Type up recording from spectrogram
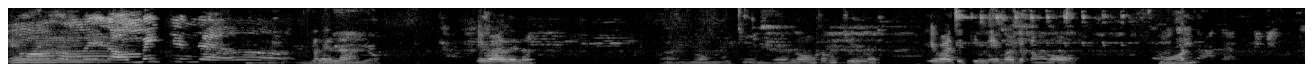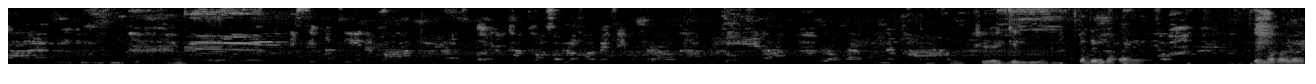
เอวาทำไมเราไม่กินแล้วอะอะไรนะ เดี๋ยวเอวาเลยนะลองดูจิน้องเขาไม่กินเลยเอวาจะกินเอวาก็ต้องรอหอน ที่ได้กินอยู่ก็ดึงเข้าไป ดึงเข้าไปเลย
